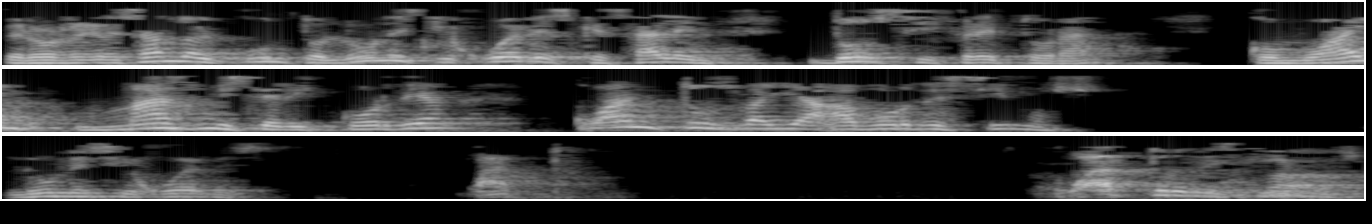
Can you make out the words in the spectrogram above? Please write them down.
Pero regresando al punto, lunes y jueves que salen dos cifre Torah, como hay más misericordia, ¿cuántos vaya a decimos? Lunes y jueves. Cuatro. Cuatro decimos.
